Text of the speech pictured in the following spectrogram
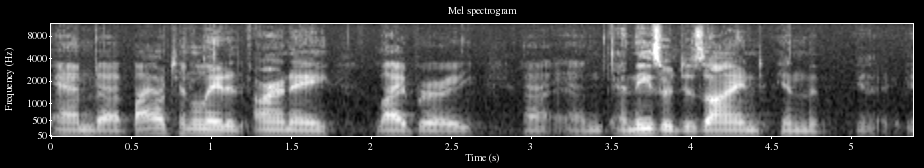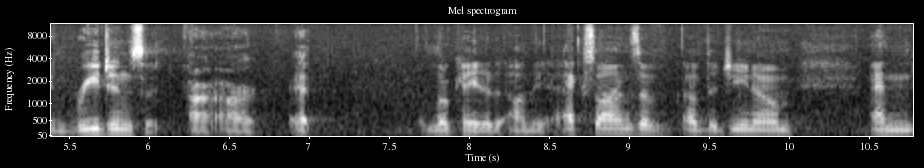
and uh, biotinylated RNA library, uh, and, and these are designed in, the, in regions that are, are at, located on the exons of, of the genome, and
